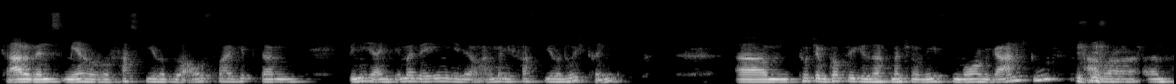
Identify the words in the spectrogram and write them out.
gerade wenn es mehrere Fassbiere zur Auswahl gibt, dann bin ich eigentlich immer derjenige, der auch einmal die Fassbiere durchtrinkt. Ähm, tut dem Kopf, wie gesagt, manchmal am nächsten Morgen gar nicht gut, aber ähm,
